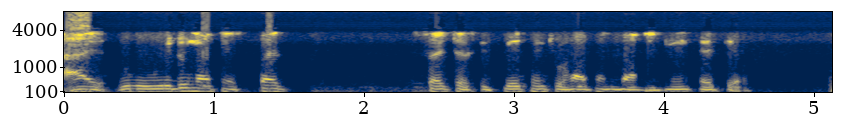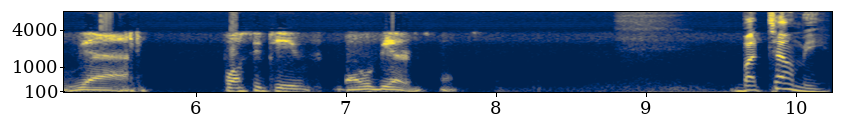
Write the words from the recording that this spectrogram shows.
I we do not expect such a situation to happen by June 30th. We are positive there will be a response. But tell me,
